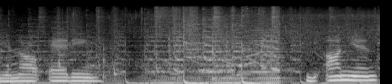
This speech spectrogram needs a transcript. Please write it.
We are now adding the onions.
